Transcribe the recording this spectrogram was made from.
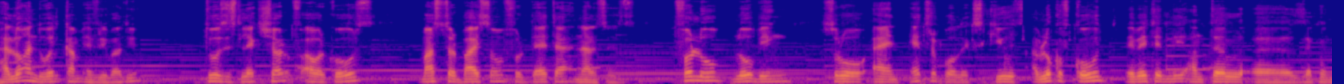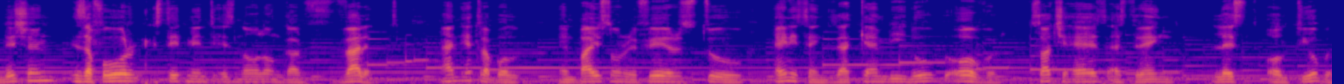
Hello and welcome everybody to this lecture of our course Master Python for Data Analysis. For loop, looping through an iterable executes a block of code repeatedly until uh, the condition in the for statement is no longer valid. An iterable in Python refers to anything that can be looped over, such as a string, list, or tuple.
